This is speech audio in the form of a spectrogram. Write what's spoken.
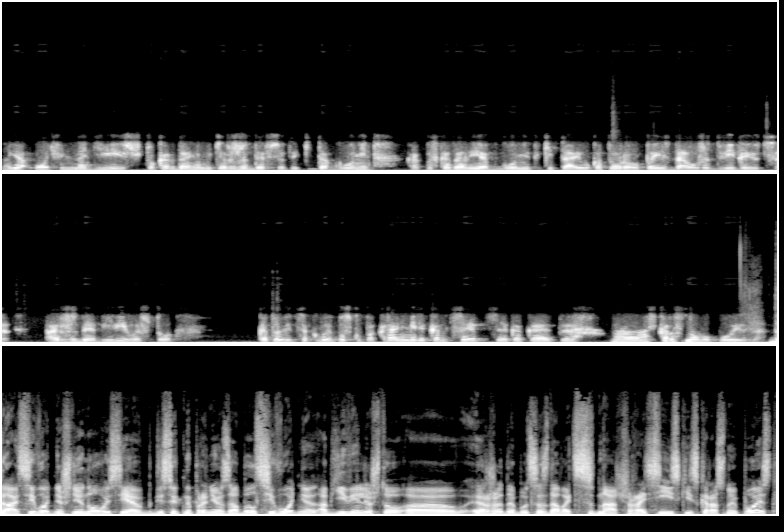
но я очень надеюсь, что когда-нибудь РЖД все-таки догонит, как вы сказали, и обгонит Китай, у которого поезда уже двигаются. А РЖД объявила, что готовится к выпуску, по крайней мере, концепция какая-то э, скоростного поезда. Да, сегодняшняя новость, я действительно про нее забыл. Сегодня объявили, что э, РЖД будет создавать наш российский скоростной поезд,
